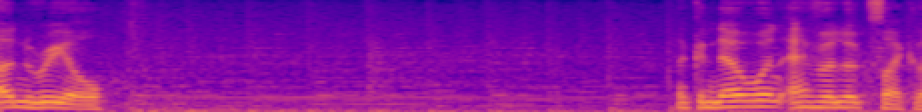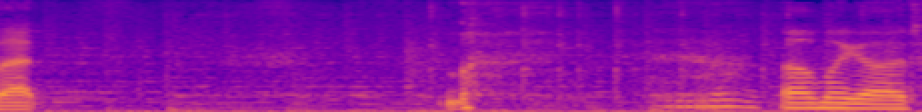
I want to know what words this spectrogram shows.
unreal. Like no one ever looks like that. oh my god.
